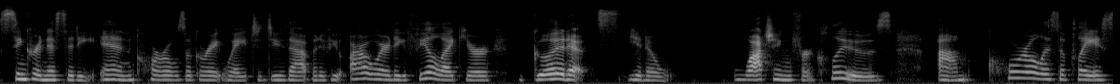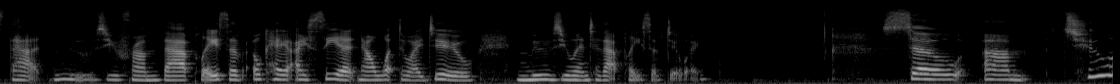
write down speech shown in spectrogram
synchronicity in, coral's a great way to do that. But if you already feel like you're good at, you know, watching for clues, um, coral is a place that moves you from that place of, okay, I see it. Now, what do I do? Moves you into that place of doing. So, um, too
